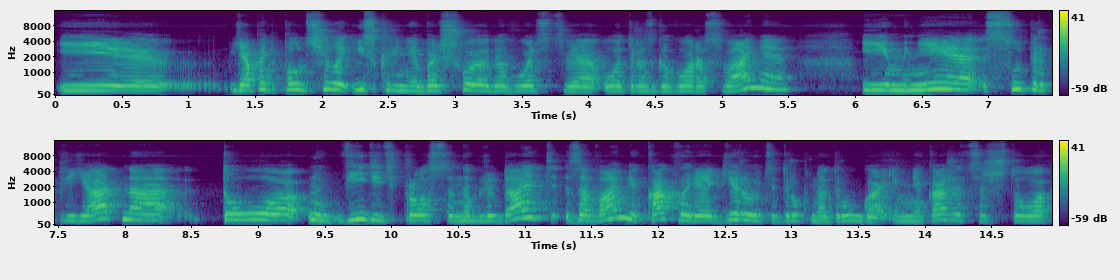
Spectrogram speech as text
И я получила искренне большое удовольствие от разговора с вами. И мне супер приятно то ну, видеть, просто наблюдать за вами, как вы реагируете друг на друга. И мне кажется, что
